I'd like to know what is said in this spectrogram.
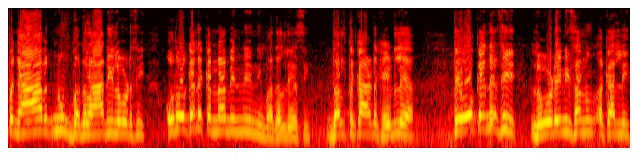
ਪੰਜਾਬ ਨੂੰ ਬਦਲਾਅ ਦੀ ਲੋੜ ਸੀ, ਉਦੋਂ ਕਹਿੰਦੇ ਕੰਨਾ ਬਿੰਦੀ ਨਹੀਂ ਬਦਲਦੇ ਅਸੀਂ, ਦਲਤ ਕਾਰਡ ਖੇਡ ਲਿਆ। ਤੇ ਉਹ ਕਹਿੰਦੇ ਸੀ, ਲੋੜ ਹੀ ਨਹੀਂ ਸਾਨੂੰ ਅਕਾਲੀ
